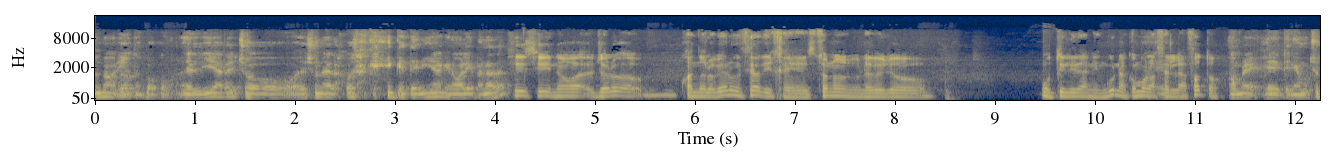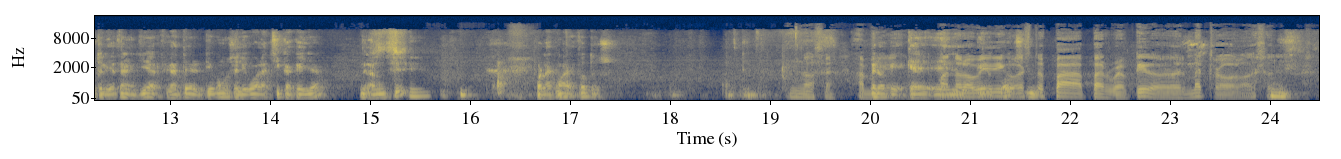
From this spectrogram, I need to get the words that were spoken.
no, yo tampoco. El de hecho, es una de las cosas que, que tenía que no valía para nada. Sí, sí, no. Yo lo- cuando lo vi anunciado dije, esto no le doy yo utilidad ninguna. ¿Cómo lo Eh, haces la foto? Hombre, eh, tenía mucha utilidad en el Gear. Fíjate, el tío cómo se ligó a la chica aquella del anuncio Sí. por la cámara de fotos. no sé. A mí, Pero que- que cuando el- lo vi el digo, esto es para pervertidos del metro. eso.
